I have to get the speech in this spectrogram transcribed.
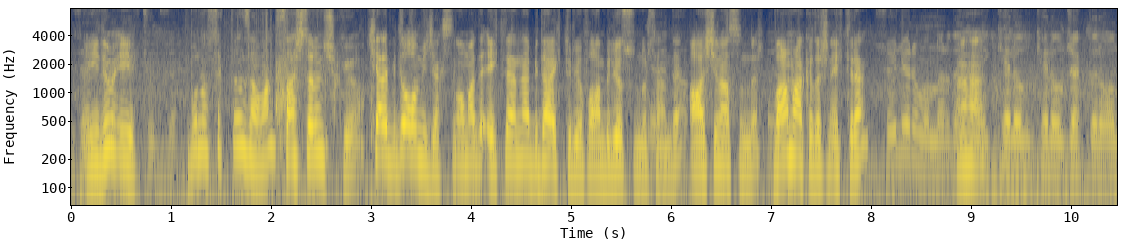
Güzel, İyi değil mi? İyi. Çok güzel. Bunu sıktığın zaman saçların çıkıyor. Kel bir de olmayacaksın. Normalde ektirenler bir daha ektiriyor falan biliyorsundur Evet sen de. abi. Aşinasındır. Evet. Var mı arkadaşın ektiren? Söylüyorum onları da. Aha. Kel, ol, kel olacakları ol,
